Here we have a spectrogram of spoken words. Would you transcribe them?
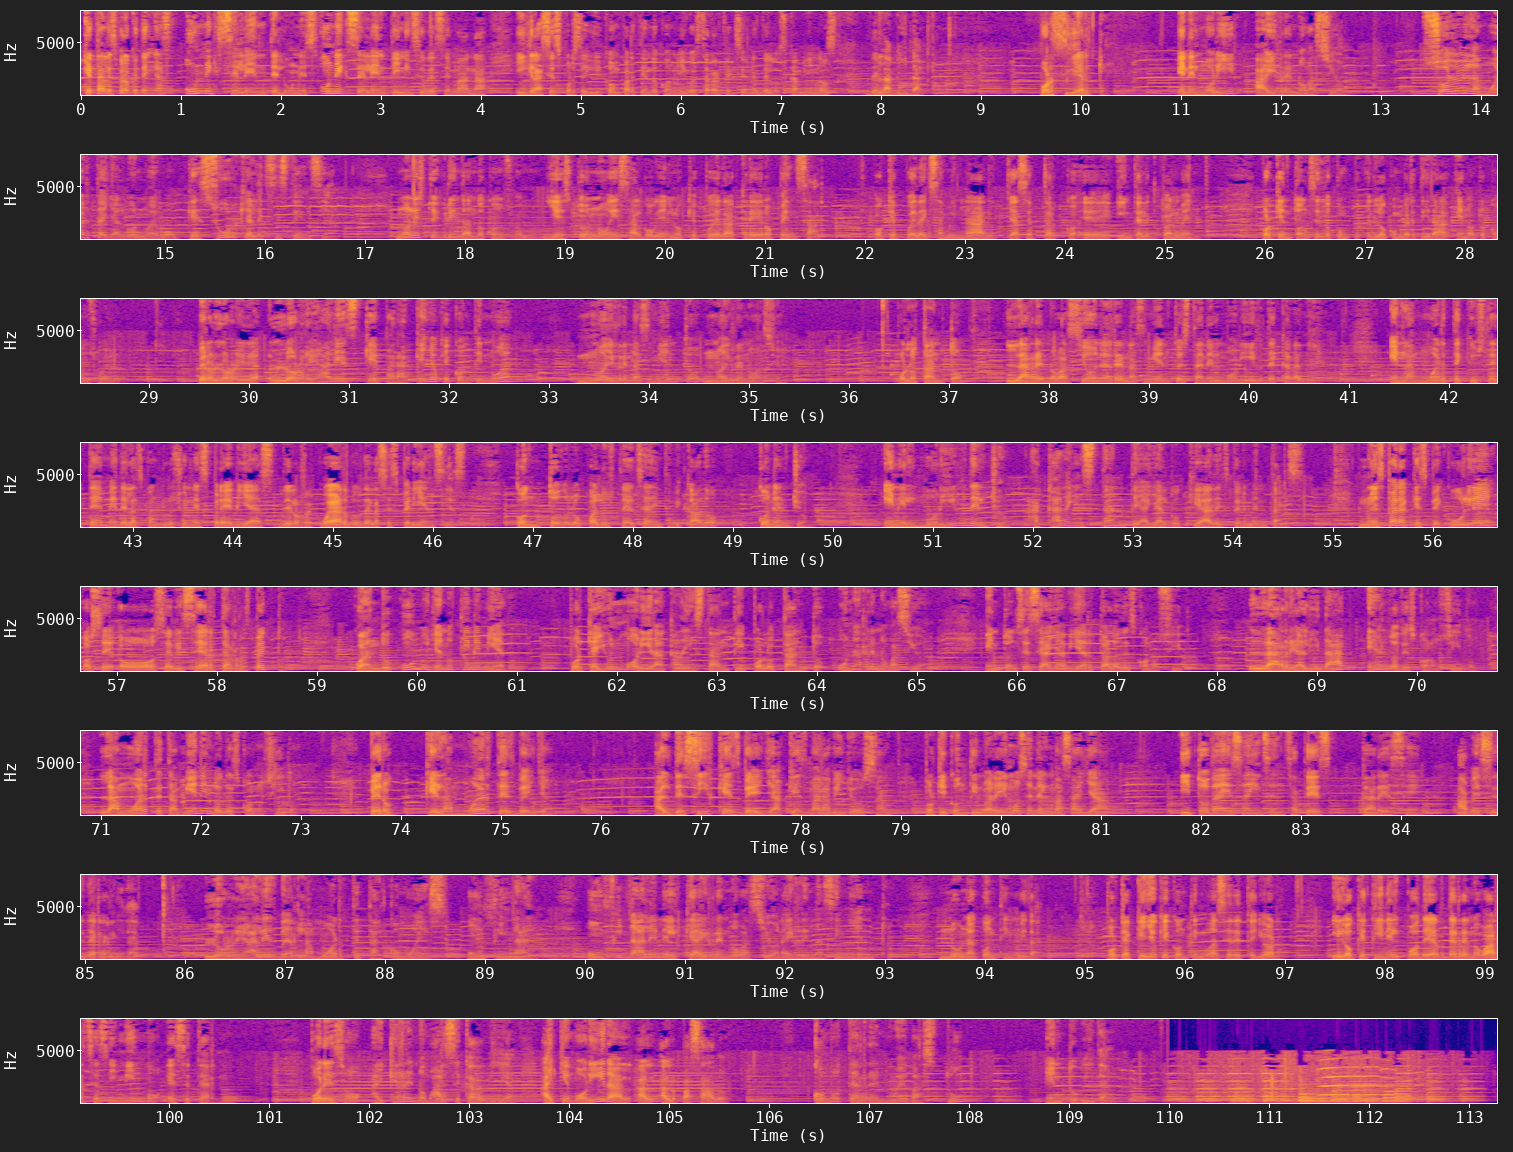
¿Qué tal? Espero que tengas un excelente lunes, un excelente inicio de semana y gracias por seguir compartiendo conmigo estas reflexiones de los caminos de la vida. Por cierto, en el morir hay renovación. Solo en la muerte hay algo nuevo que surge a la existencia. No le estoy brindando consuelo y esto no es algo en lo que pueda creer o pensar o que pueda examinar y aceptar eh, intelectualmente, porque entonces lo, lo convertirá en otro consuelo. Pero lo, real es que para aquello que continúa no hay renacimiento, no hay renovación. Por lo tanto, la renovación, el renacimiento está en el morir de cada día, en la muerte que usted teme de las conclusiones previas, de los recuerdos, de las experiencias, con todo lo cual usted se ha identificado con el yo. En el morir del yo, a cada instante hay algo que ha de experimentarse. No es para que especule o se, o se diserte al respecto, cuando uno ya no tiene miedo, porque hay un morir a cada instante y por lo tanto una renovación, entonces se haya abierto a lo desconocido. La realidad es lo desconocido, la muerte también es lo desconocido. Pero que la muerte es bella, al decir que es bella, que es maravillosa, porque continuaremos en el más allá y toda esa insensatez carece a veces de realidad. Lo real es ver la muerte tal como es, un final, un final en el que hay renovación, hay renacimiento, no una continuidad, porque aquello que continúa se deteriora y lo que tiene el poder de renovarse a sí mismo es eterno. Por eso hay que renovarse cada día, hay que morir al, pasado. ¿Cómo te renuevas tú en tu vida?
